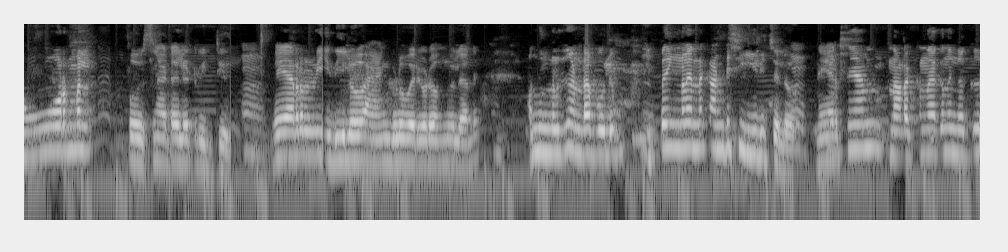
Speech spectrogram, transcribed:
നോർമൽ പേഴ്സൺ ആയിട്ട് അതിൽ ട്രീറ്റ് ചെയ്തു. വേറൊരു രീതിയിലോ ആംഗിളോ പരിപാടി ഒന്നും ഇല്ലാണ്ട് അത് നിങ്ങൾക്ക് കണ്ടാൽ പോലും ഇപ്പൊ നിങ്ങൾ എന്നെ കണ്ട് ശീലിച്ചല്ലോ. നേരത്തെ ഞാൻ നടക്കുന്നതൊക്കെ നിങ്ങൾക്ക്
